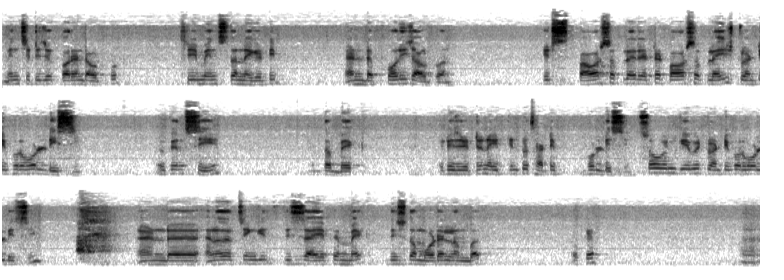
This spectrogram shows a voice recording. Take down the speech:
means it is a current output. Three means the negative and four is out 1 its power supply rated power supply is 24 volt DC you can see the back it is written 18 to 30 volt DC so we'll give it 24 volt DC and uh, another thing is this is IFM make this is the model number okay? Uh,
